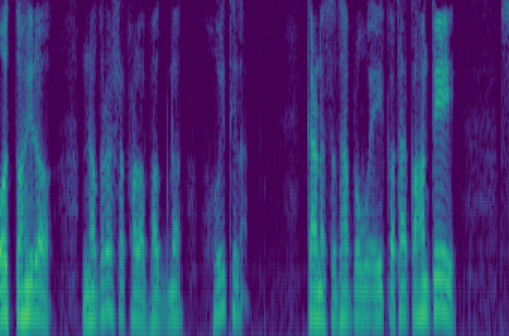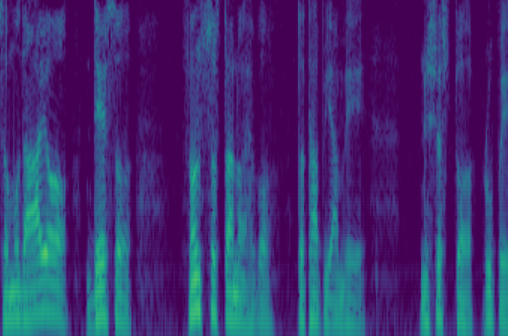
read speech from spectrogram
ଓ ତହିଁର ନଗର ସଖଳ ଭଗ୍ନ ହୋଇଥିଲା। କାରଣ ସଦାପ୍ରଭୁ ଏହି କଥା କହନ୍ତି ସମୁଦାୟ ଦେଶ ସଂସ୍ଥାନ ହେବ ତଥାପି ଆମ୍ଭେ ନିଃଶ୍ୱସ୍ତ ରୂପେ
